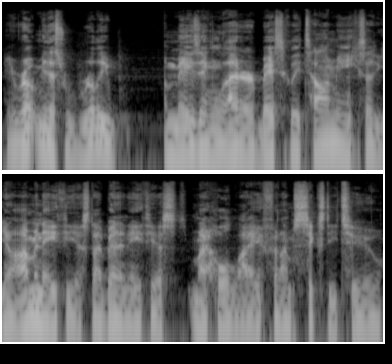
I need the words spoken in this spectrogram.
He wrote me this really amazing letter, basically telling me he said, you know, I'm an atheist. I've been an atheist my whole life, and I'm 62.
